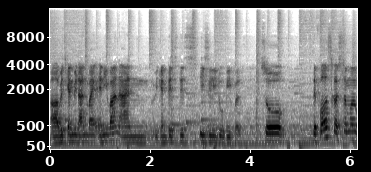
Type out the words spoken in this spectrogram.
uh, which can be done by anyone and we can teach this easily to people. So the first customer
